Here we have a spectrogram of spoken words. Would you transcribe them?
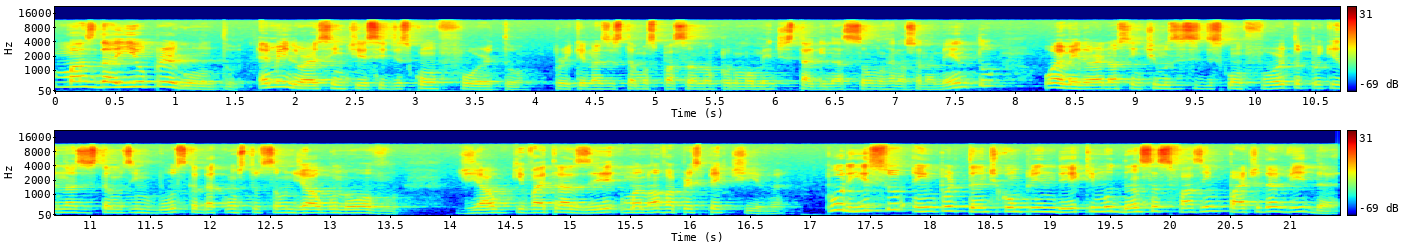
Mas daí eu pergunto, é melhor sentir esse desconforto porque nós estamos passando por um momento de estagnação no relacionamento ou é melhor nós sentimos esse desconforto porque nós estamos em busca da construção de algo novo, de algo que vai trazer uma nova perspectiva. Por isso é importante compreender que mudanças fazem parte da vida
